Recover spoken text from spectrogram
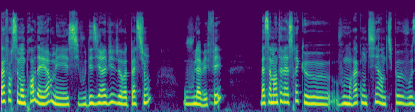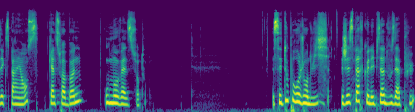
pas forcément prof d'ailleurs, mais si vous désirez vivre de votre passion, ou vous l'avez fait, bah ça m'intéresserait que vous me racontiez un petit peu vos expériences, qu'elles soient bonnes ou mauvaises surtout. C'est tout pour aujourd'hui. J'espère que l'épisode vous a plu.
